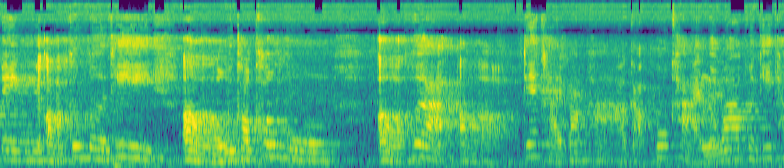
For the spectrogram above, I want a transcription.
เป็นเอ่อเครื่องมือที่เอ่อวิเคราะห์ข้อมูลเอ่อเพื่อเอ่อแก้ไขปัญหากับผู้ขายหรือว่าคนที่ท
